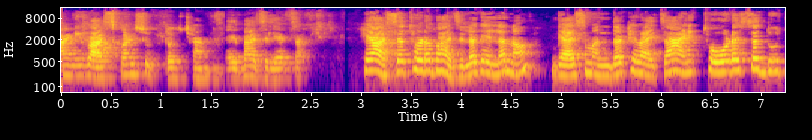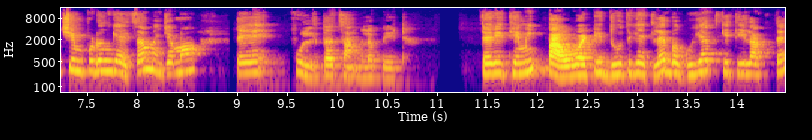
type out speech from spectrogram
आणि वास पण सुटतो छान आहे भाजल्याचा. हे असं थोडं भाजलं गेलं ना गॅस मंद ठेवायचा आणि थोडस दूध शिंपडून घ्यायचं म्हणजे मग ते फुलतं चांगलं पीठ. तर इथे मी पाववाटी दूध घेतलंय बघूयात किती लागतंय.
